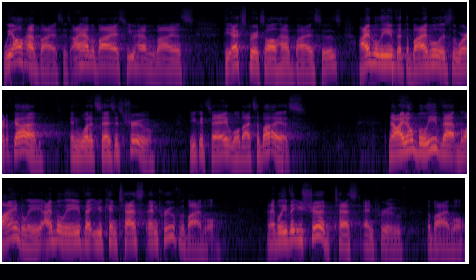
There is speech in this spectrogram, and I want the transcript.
We all have biases. I have a bias, you have a bias, the experts all have biases. I believe that the Bible is the Word of God and what it says is true. You could say, well, that's a bias. Now, I don't believe that blindly. I believe that you can test and prove the Bible. And I believe that you should test and prove the Bible.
